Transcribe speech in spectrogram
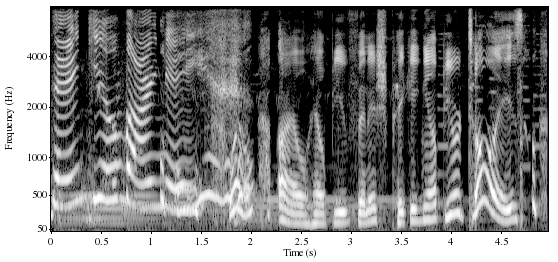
Thank you, Barney. Well, I'll help you finish picking up your toys.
